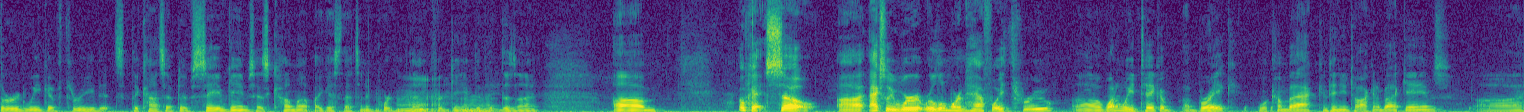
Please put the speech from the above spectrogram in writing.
third week of three that the concept of save games has come up. I guess that's an important thing for Ah, game alright. design. Um, okay, so uh, actually, we're, we're a little more than halfway through. Uh, why don't we take a, a break? We'll come back, continue talking about games, uh,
